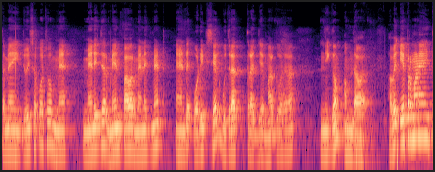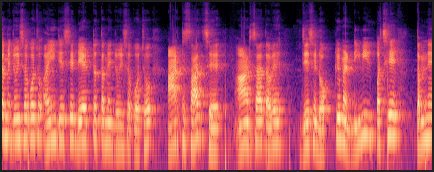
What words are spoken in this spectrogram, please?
તમે અહીં જોઈ શકો છો, મે, manager, man power management and audit cell Gujarat Rajya Marg Nigam, અમદાવાદ. હવે એ પ્રમાણે અહીં તમે જોઈ શકો છો, અહીં જે છે ડેટ તમે જોઈ શકો છો, આઠ સાત છે. આઠ સાત હવે જે છે ડોક્યુમેન્ટ, ડીવી પછી તમને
